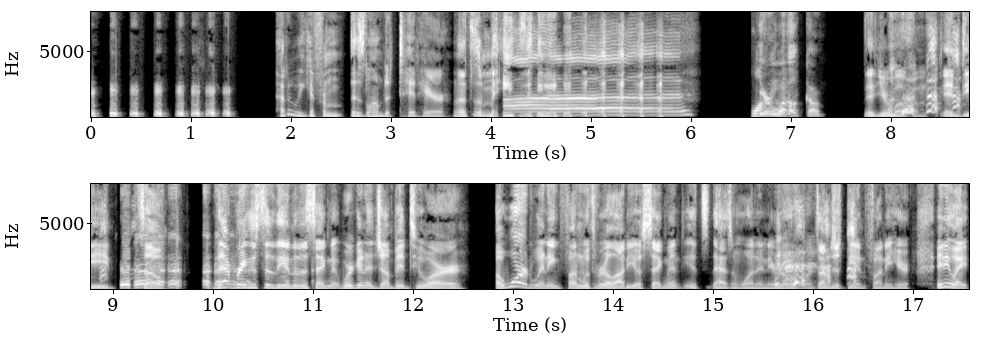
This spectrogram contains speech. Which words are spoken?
How do we get from Islam to tit hair? That's amazing. Uh, You're welcome. You're welcome. Indeed. So that brings us to the end of the segment. We're going to jump into our award-winning Fun with Real Audio segment. It's, it hasn't won any real awards. I'm just being funny here. Anyway,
